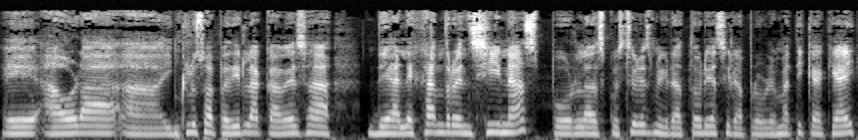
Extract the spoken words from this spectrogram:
eh, ahora incluso a pedir la cabeza de Alejandro Encinas por las cuestiones migratorias y la problemática que hay.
